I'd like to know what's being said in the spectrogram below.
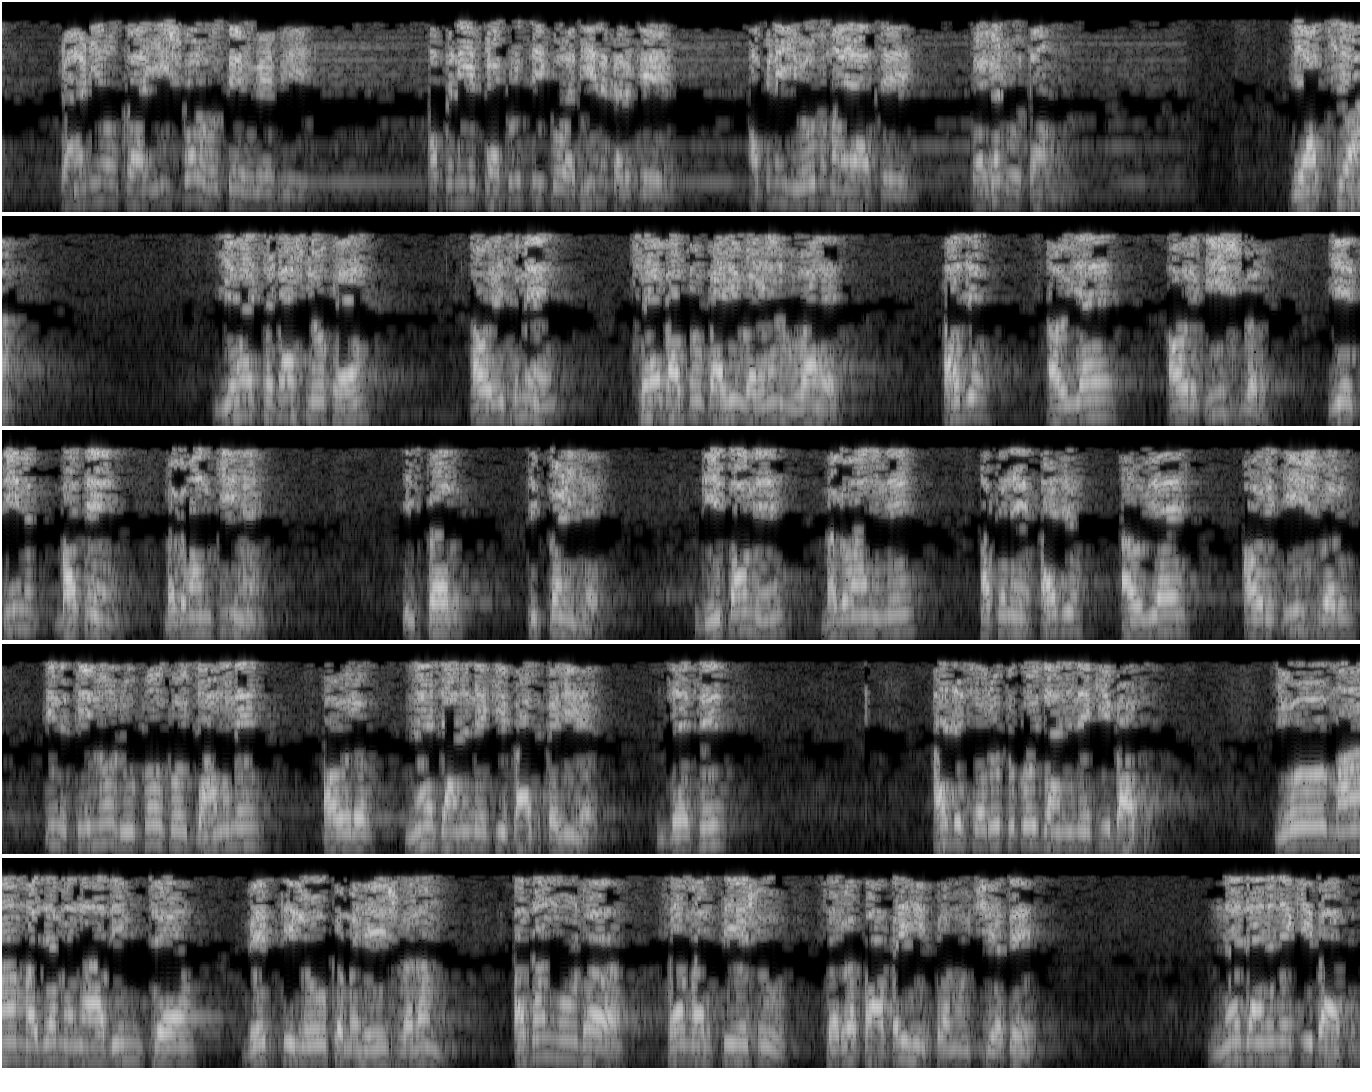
प्राणियों का ईश्वर होते हुए भी, अपनी प्रकृति को अधीन करके, अपनी योग माया से प्रकट होता हूँ। व्याख्या। यह छठा श्लोक है, और इसमें छह बातों का ही वर्णन हुआ है। अज, अव्यय और ईश्वर, ये तीन बातें भगवान की हैं। इस पर टिप्पणी है। गीता में भगवान ने अपने अज, अव्यय और ईश्वर इन तीनों रूपों को जानने और न जानने की बात कही है। जैसे अज स्वरूप को जानने की बात। है यो माम अजमनादिम च वेत्ति लोक महेश्वरम असमूढ़ समर्थ्यु सर्व पाप ही प्रमुच्यते। न जानने की बात।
